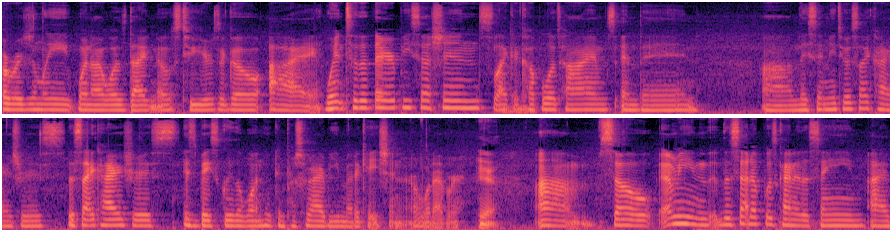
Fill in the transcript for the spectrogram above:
originally when I was diagnosed two years ago, I went to the therapy sessions like a mm-hmm. couple of times and then um, they sent me to a psychiatrist. The psychiatrist is basically the one who can prescribe you medication or whatever. Yeah. Um, so, I mean, the setup was kind of the same. I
